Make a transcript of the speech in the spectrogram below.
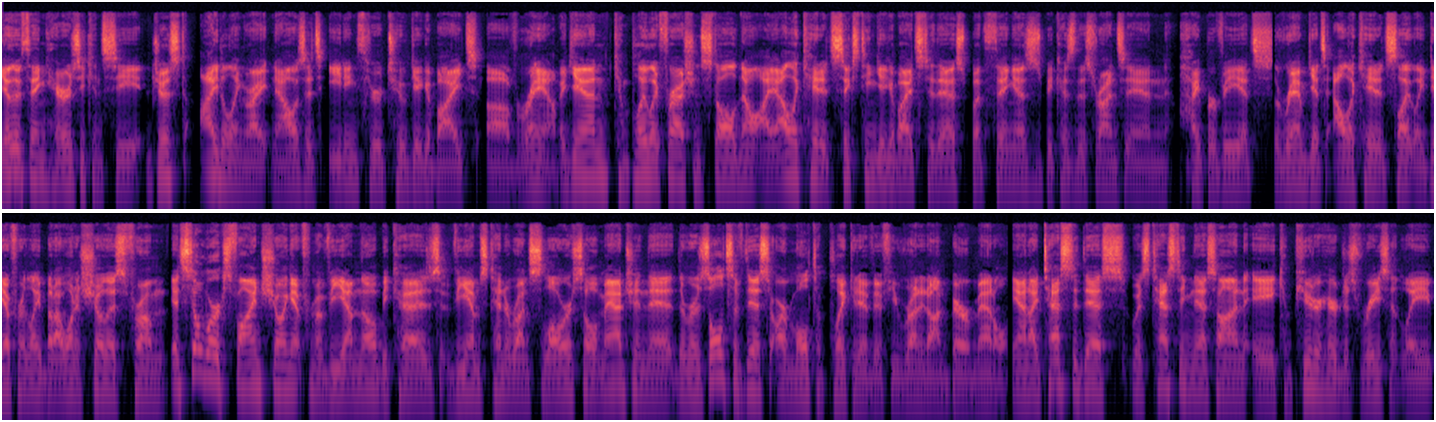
The other thing here, as you can see, just idling right now is it's eating through two gigabytes of RAM. Again, completely fresh installed. Now I allocated 16 gigabytes to this, but thing is, is because this runs in Hyper-V, it's the RAM gets allocated slightly differently, but I want to show this from, it still works fine showing it from a VM though, because VMs tend to run slower. So imagine that the results of this are multiplicative if you run it on bare metal. And I tested this, was testing this on a computer here just recently,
